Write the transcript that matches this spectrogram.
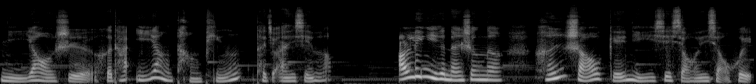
你要是和他一样躺平，他就安心了。而另一个男生呢，很少给你一些小恩小惠，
